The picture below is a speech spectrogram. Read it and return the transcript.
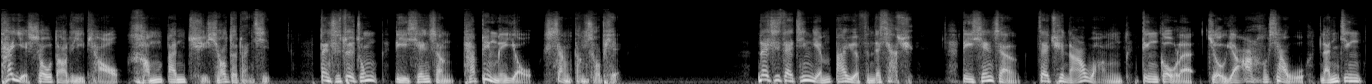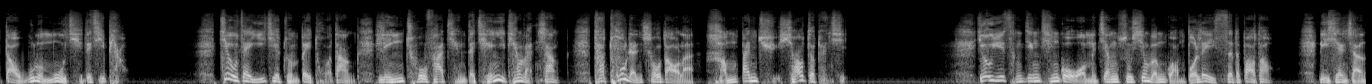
他也收到了一条航班取消的短信。但是最终，李先生他并没有上当受骗。那是在今年八月份的下旬，李先生在去哪儿网订购了九月二号下午南京到乌鲁木齐的机票。就在一切准备妥当、临出发前的前一天晚上，他突然收到了航班取消的短信。由于曾经听过我们江苏新闻广播类似的报道，李先生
